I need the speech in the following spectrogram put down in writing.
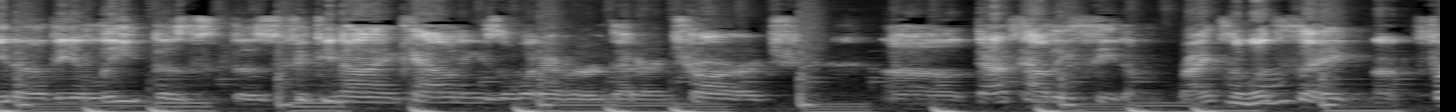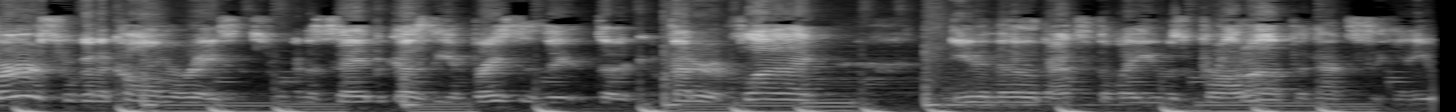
you know the elite, those those 59 counties or whatever that are in charge. Uh, that's how they see them, right? So mm-hmm. let's say uh, first we're going to call him a racist. We're going to say because he embraces the, the Confederate flag, even though that's the way he was brought up, and that's you know, he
